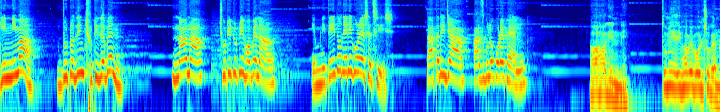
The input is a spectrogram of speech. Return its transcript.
গিন্নিমা দুটো দিন ছুটি দেবেন? না না ছুটি টুটি হবে না। এমনিতেই তো দেরি করে এসেছিস। তাড়াতাড়ি যা কাজগুলো করে ফেল। আহা গিন্নি তুমি এইভাবে বলছো কেন?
